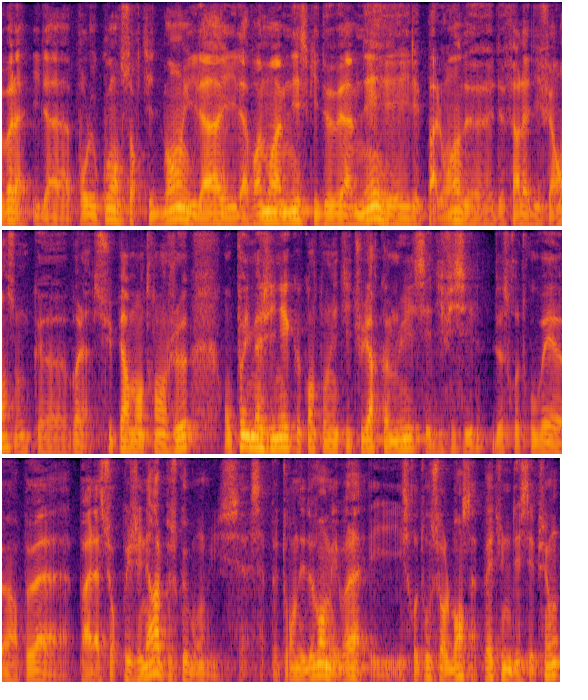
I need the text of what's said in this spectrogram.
voilà, il a pour le coup en sortie de banc, il a il a vraiment amené ce qu'il devait amener et il est pas loin de, de faire la différence. Donc voilà, superbe entrée en jeu. On peut imaginer que quand on est titulaire comme lui, c'est difficile de se retrouver euh, un peu, à, pas à la surprise générale, parce que bon, ça, peut tourner devant, mais voilà, il se retrouve sur le banc, ça peut être une déception.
